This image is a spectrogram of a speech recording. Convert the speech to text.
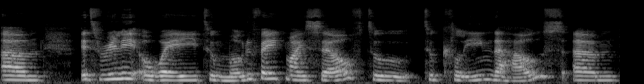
Um, it's really a way to motivate myself to, to clean the house. Um,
